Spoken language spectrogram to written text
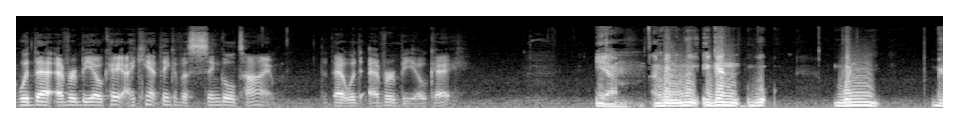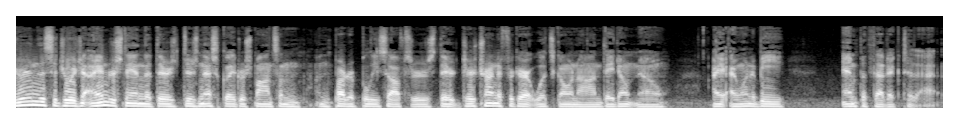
would that ever be okay? I can't think of a single time that that would ever be okay. Yeah, I mean, we, again, when you're in this situation, I understand that there's there's an escalated response on, on part of police officers. They're they're trying to figure out what's going on. They don't know. I, I want to be empathetic to that,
